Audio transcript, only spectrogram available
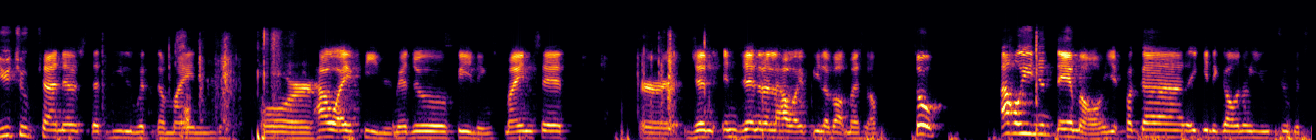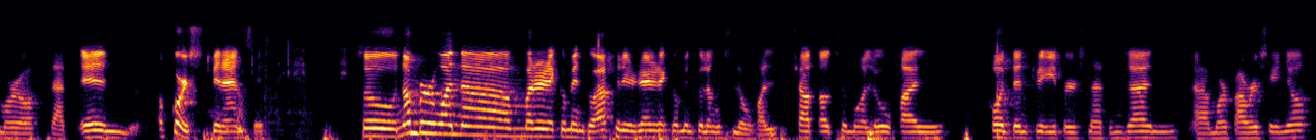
YouTube channels that deal with the mind or how I feel, medyo feelings, mindset, or gen- in general how I feel about myself. So, ako yun yung tema ko. Pagka nakikinig ako ng YouTube, it's more of that. And, of course, finances. So, number one na marirecommend ko, actually, re-recommend ko lang is local. Shout out sa mga local content creators natin dyan. Uh, more power sa inyo.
